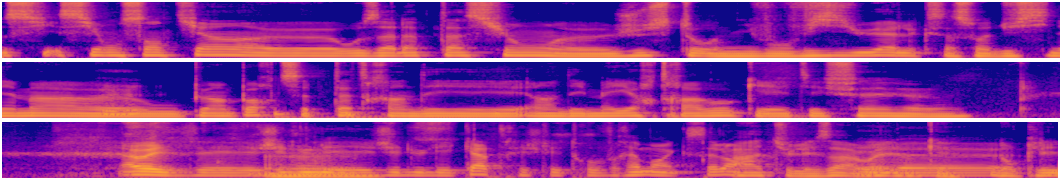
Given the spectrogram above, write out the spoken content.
si, si, on s'en tient euh, aux adaptations euh, juste au niveau visuel, que ça soit du cinéma mm-hmm. ou peu importe, c'est peut-être un des, un des meilleurs travaux qui a été fait ah oui, j'ai lu, les, lu les quatre et je les trouve vraiment excellents. Ah, tu les as, ouais, ok. Donc les,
